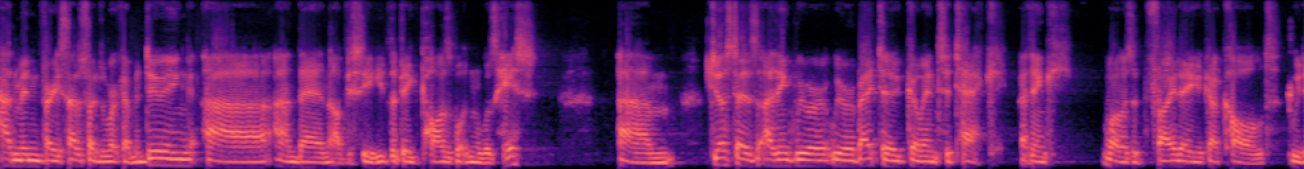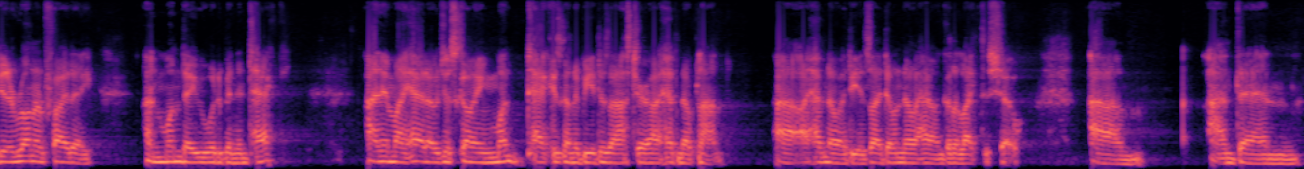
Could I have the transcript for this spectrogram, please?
hadn't been very satisfied with the work I've been doing, uh, and then obviously the big pause button was hit. Um, just as I think we were we were about to go into tech, I think what was it Friday? It got called. We did a run on Friday, and Monday we would have been in tech. And in my head, I was just going, "Mon- "Tech is going to be a disaster. I have no plan. Uh, I have no ideas. I don't know how I'm going to like the show." Um, and then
